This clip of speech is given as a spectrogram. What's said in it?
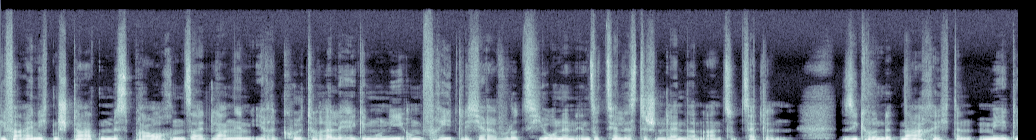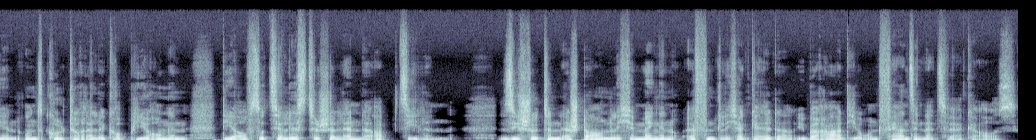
die Vereinigten Staaten missbrauchen seit langem ihre kulturelle Hegemonie, um friedliche Revolutionen in sozialistischen Ländern anzuzetteln. Sie gründet Nachrichten, Medien und kulturelle Gruppierungen, die auf sozialistische Länder abzielen Sie schütten erstaunliche Mengen öffentlicher Gelder über Radio und Fernsehnetzwerke aus,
